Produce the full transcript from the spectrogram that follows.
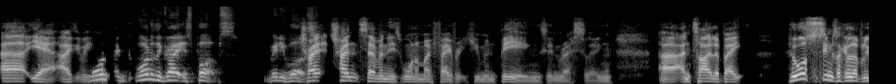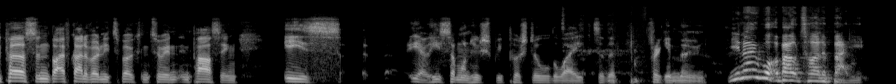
uh, yeah I mean one, of the, one of the greatest pops. Really was. Trent, Trent Seven is one of my favorite human beings in wrestling, uh, and Tyler Bate, who also seems like a lovely person, but I've kind of only spoken to in, in passing, is you know he's someone who should be pushed all the way to the frigging moon. You know what about Tyler Bate?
